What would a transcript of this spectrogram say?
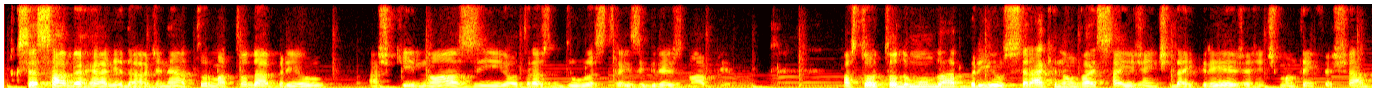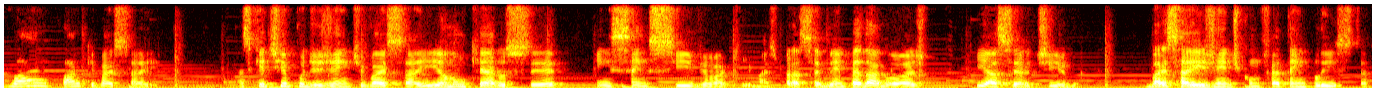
Porque você sabe a realidade, né? A turma toda abriu, acho que nós e outras duas, três igrejas não abriram. Pastor, todo mundo abriu. Será que não vai sair gente da igreja? A gente mantém fechado? Vai, claro que vai sair. Mas que tipo de gente vai sair? Eu não quero ser insensível aqui, mas para ser bem pedagógico e assertivo. Vai sair gente com fé templista,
